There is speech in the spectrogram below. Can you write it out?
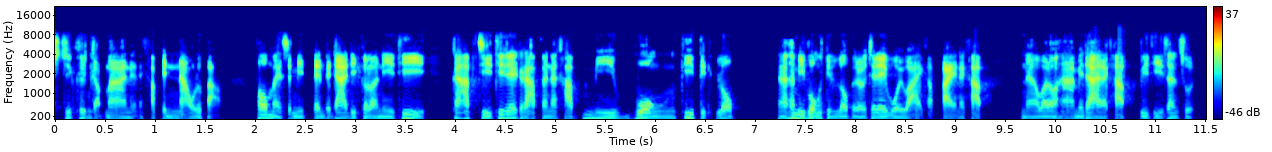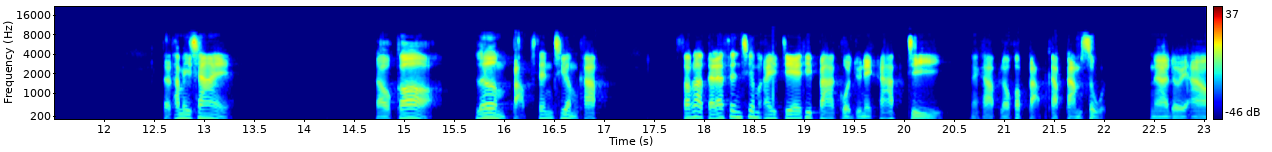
h ที่คืนกลับมาเนี่ยนะครับเป็นเนาหรือเปล่า เพราะมันจะมีเป็นไปได้ที่กรณีที่กราฟ G ที่ได้รับนะครับ มีวงที่ติดลบนะถ้ามีวงติดลบเราจะได้โวยวายกลับไปนะครับนะว่าเราหาไม่ได้แล้วครับ วิธีสั้นสุด แต่ถ้าไม่ใช่ เราก็เริ่มปรับเส้นเชื่อมครับ สำหรับแต่ละเส้นเชื่อม ij ที่ปรากฏอยู่ในกราฟ g นะครับเราก็ปรับครับตามสูตรนะโดยเอา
